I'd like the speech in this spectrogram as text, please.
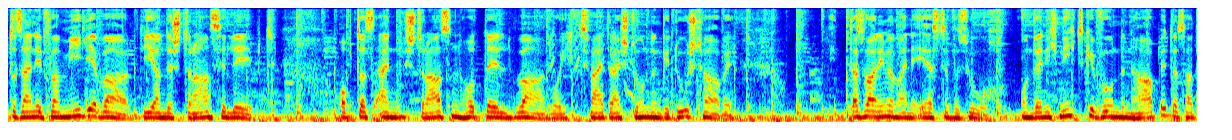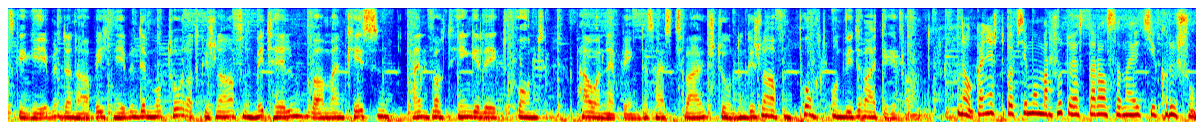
das eine Familie war, die an der Straße lebt, ob das ein Straßenhotel war, wo ich zwei, drei Stunden geduscht habe, das war immer mein erster Versuch. Und wenn ich nichts gefunden habe, das hat es gegeben, dann habe ich neben dem Motorrad geschlafen. Mit Helm war mein Kissen einfach hingelegt und Powernapping. Das heißt zwei Stunden geschlafen. Punkt. Und wieder weitergefahren. Ну, конечно, по всему маршруту я старался найти крышу.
